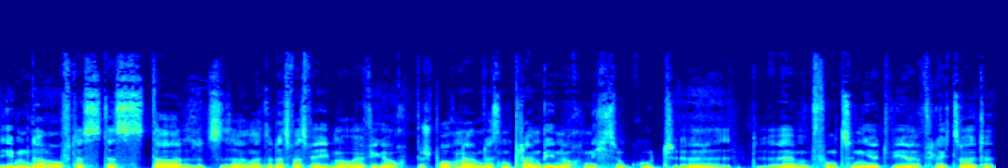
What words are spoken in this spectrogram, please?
eben darauf, dass, dass da sozusagen, also das, was wir eben häufiger auch besprochen haben, dass ein Plan B noch nicht so gut äh, ähm, funktioniert, wie er vielleicht sollte,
